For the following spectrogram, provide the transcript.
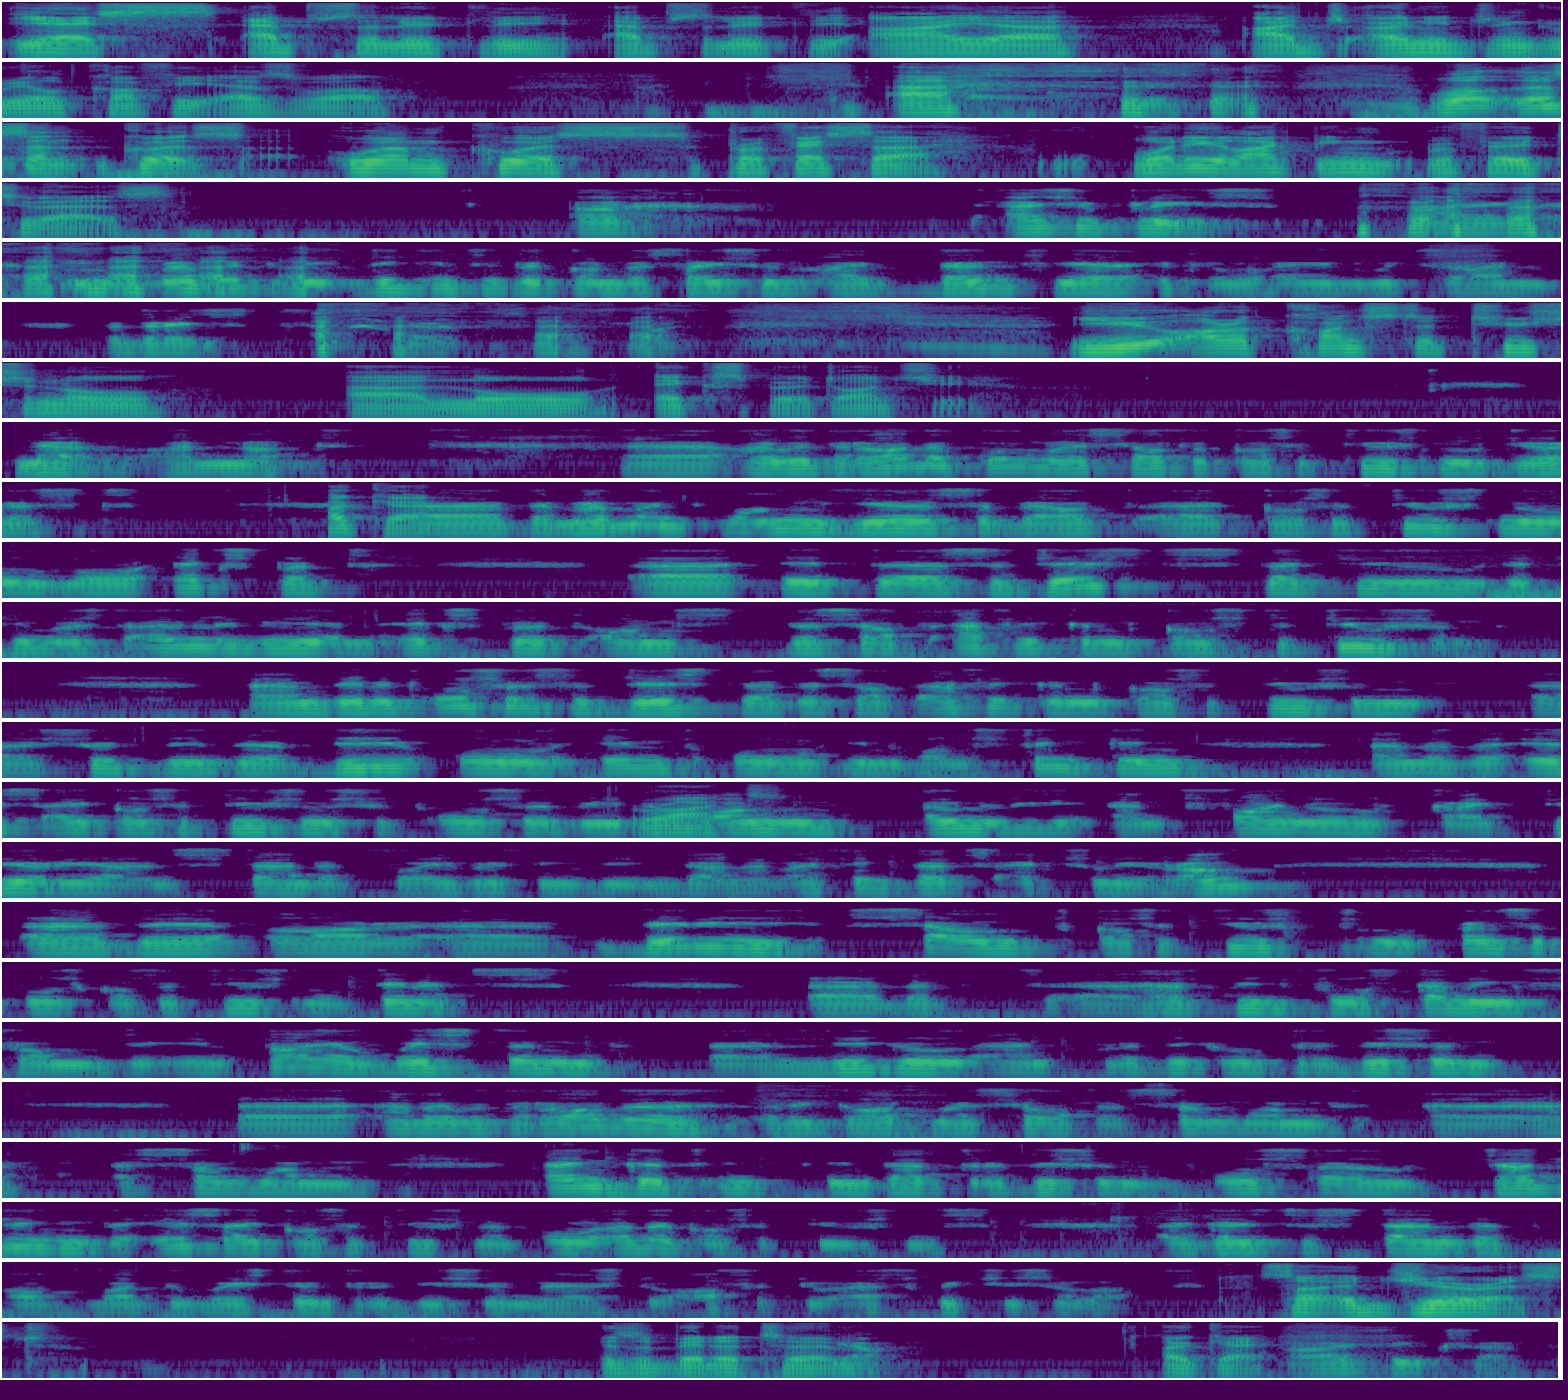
yes, absolutely, absolutely. I uh, I only drink real coffee as well. Uh, well, listen, Koos, Oom Koos, Professor, what do you like being referred to as? Uh, as you please. I, remember to dig into the conversation, I don't hear the way in which I'm addressed. So you are a constitutional uh, law expert, aren't you? No, I'm not. Uh, I would rather call myself a constitutional jurist. Okay. Uh, the moment one hears about a constitutional law expert, uh, it uh, suggests that you that you must only be an expert on the South African Constitution, and then it also suggests that the South African Constitution uh, should be the be-all, end-all in one's thinking, and that the SA Constitution should also be the right. one, only, and final criteria and standard for everything being done. And I think that's actually wrong. Uh, there are uh, very sound constitutional principles, constitutional tenets uh, that uh, have been forthcoming from the entire Western uh, legal and political tradition. Uh, and I would rather regard myself as someone as someone anchored in, in that tradition, also judging the SA Constitution and all other constitutions against the standard of what the Western tradition has to offer to us, which is a lot. So, a jurist is a better term. Yeah. Okay. I think so.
